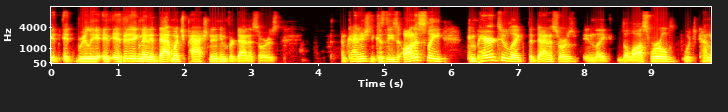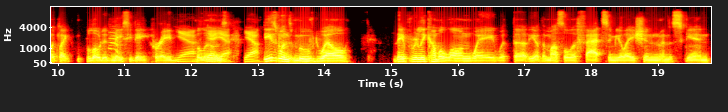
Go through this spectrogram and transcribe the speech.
it, it really it, if it ignited that much passion in him for dinosaurs, I'm kind of interested because these honestly compared to like the dinosaurs in like the Lost World, which kind of look like bloated Macy Day Parade Yeah, balloons. yeah, yeah, yeah. These ones moved well. They've really come a long way with the you know the muscle, the fat simulation, and the skin.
